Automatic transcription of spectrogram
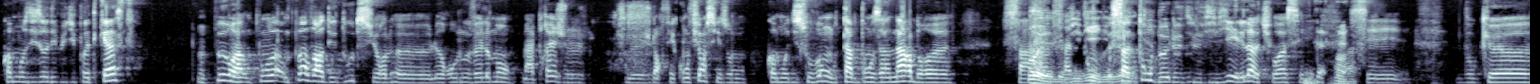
comme on se disait au début du podcast, on peut, on peut, on peut avoir des doutes sur le, le renouvellement. Mais après, je, je, leur fais confiance. Ils ont, comme on dit souvent, on tape dans un arbre, ça, Ouais, ça vivier, tombe, ça le, le vivier est là, tu vois. C'est, Ouais. donc, euh,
